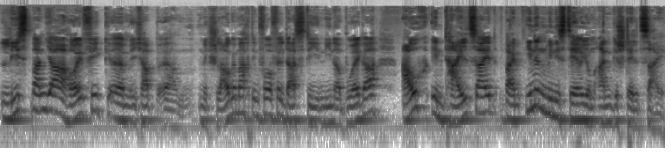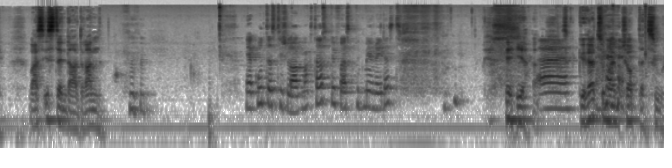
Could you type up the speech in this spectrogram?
liest man ja häufig, ähm, ich habe ähm, mich schlau gemacht im Vorfeld, dass die Nina Burger auch in Teilzeit beim Innenministerium angestellt sei. Was ist denn da dran? Ja, gut, dass du schlau gemacht hast, bevor du mit mir redest. ja, äh, gehört zu meinem Job dazu.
